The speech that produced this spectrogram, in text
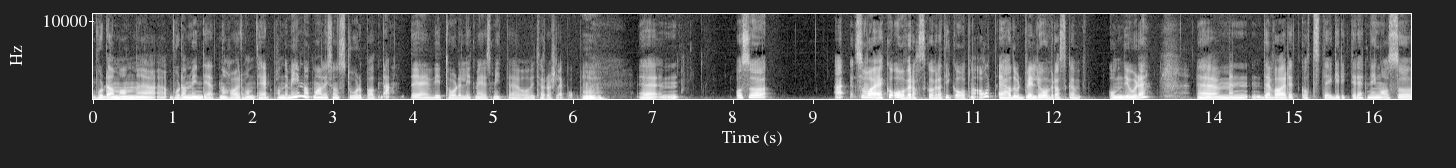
hvordan, man, eh, hvordan, myndighetene har håndtert pandemien. At man liksom stoler på at nei, det, vi tåler litt mer smitte og vi tør å slippe opp. Mm. Eh, og så så var jeg ikke overraska over at de ikke åpna alt. Jeg hadde blitt veldig overraska om de gjorde det. Eh, men det var et godt steg i riktig retning. Og så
